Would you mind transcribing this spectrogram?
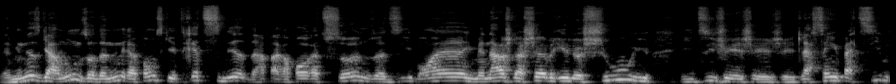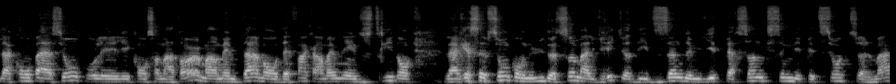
le ministre Garneau nous a donné une réponse qui est très timide hein, par rapport à tout ça. Il nous a dit bon, il ménage la chèvre et le chou. Il, dit j'ai de la sympathie ou de la compassion pour les, consommateurs, mais en même temps, on défend quand même l'industrie. Donc, la réception qu'on a eue de ça, malgré qu'il y a des dizaines de milliers de personnes qui signent des pétitions actuellement,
